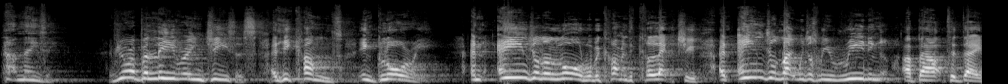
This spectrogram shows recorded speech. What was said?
That amazing? If you're a believer in Jesus and he comes in glory, an angel of the Lord will be coming to collect you. An angel like we just be reading about today.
